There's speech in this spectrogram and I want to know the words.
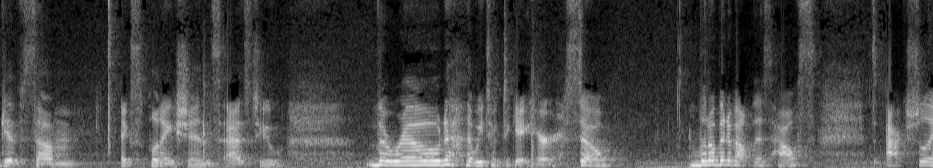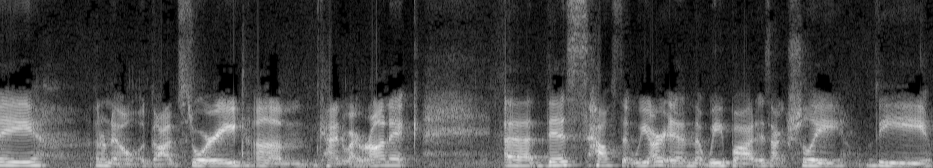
give some explanations as to the road that we took to get here. So a little bit about this house. It's actually, I don't know, a God story, um, kind of ironic. Uh, this house that we are in that we bought is actually the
